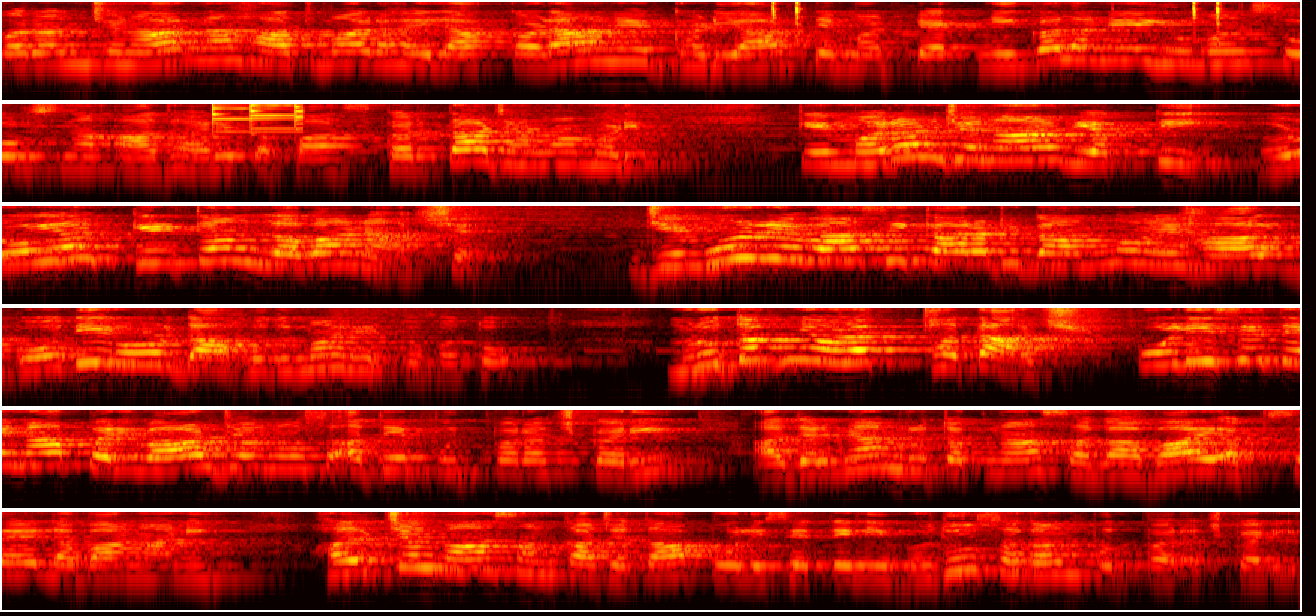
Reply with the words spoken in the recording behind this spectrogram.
મરણ જનારના હાથમાં રહેલા કળા અને ઘડિયાળ તેમજ ટેકનિકલ અને હ્યુમન સોર્સના આધારે તપાસ કરતા જાણવા મળ્યું કે મરણ જનાર વ્યક્તિ રોયલ કીર્તન લવાના છે, જે મૂળ રહેવાસી કારઠ ગામનો અને હાલ ગોદી રોડ દાહોદમાં રહેતો હતો. મૃતકની ઓળખ થતાં જ પોલીસે તેના પરિવારજનો સાથે પૂછપરછ કરી. આ દરમિયાન મૃતકના સગાભાઈ અક્ષય લબાનાની હલચલમાં શંકા જતા પોલીસે તેની વધુ સઘન પૂછપરછ કરી.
